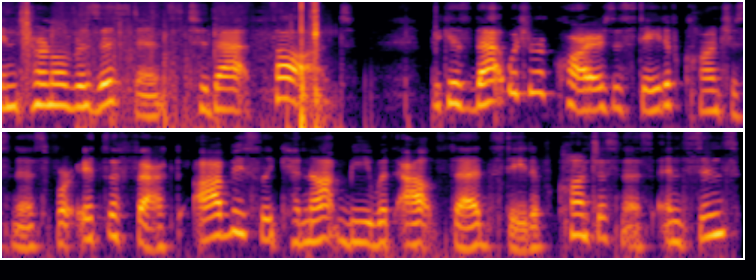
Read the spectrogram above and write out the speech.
internal resistance to that thought because that which requires a state of consciousness for its effect obviously cannot be without said state of consciousness. And since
